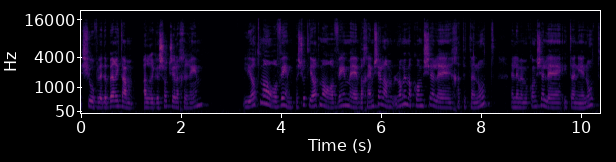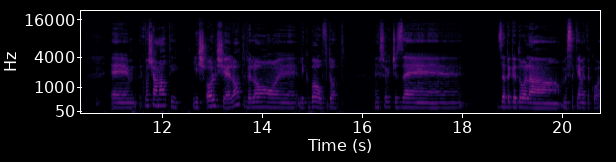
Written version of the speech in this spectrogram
שוב, לדבר איתם על רגשות של אחרים. להיות מעורבים, פשוט להיות מעורבים בחיים שלהם, לא ממקום של חטטנות, אלא ממקום של התעניינות. כמו שאמרתי, לשאול שאלות ולא לקבוע עובדות. אני חושבת שזה זה בגדול המסכם את הכל.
